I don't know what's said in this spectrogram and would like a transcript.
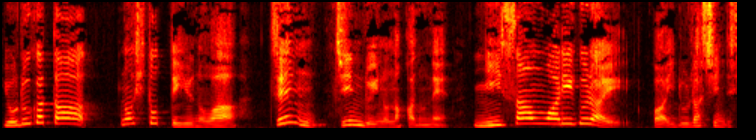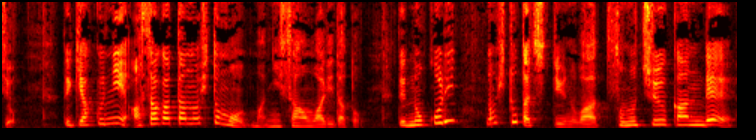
夜型の人っていうのは、全人類の中のね、2、3割ぐらいはいるらしいんですよ。で、逆に朝方の人も、まあ、2、3割だと。で、残りの人たちっていうのは、その中間で、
